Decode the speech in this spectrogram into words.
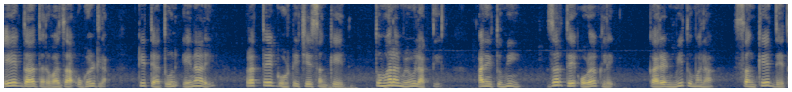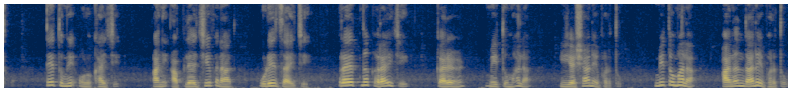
एकदा दरवाजा उघडला की त्यातून येणारे प्रत्येक गोष्टीचे संकेत तुम्हाला मिळू लागतील. आणि तुम्ही जर ते ओळखले कारण मी तुम्हाला संकेत देतो ते तुम्ही ओळखायचे आणि आपल्या जीवनात पुढे जायचे प्रयत्न करायचे कारण मी तुम्हाला यशाने भरतो. मी तुम्हाला आनंदाने भरतो.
